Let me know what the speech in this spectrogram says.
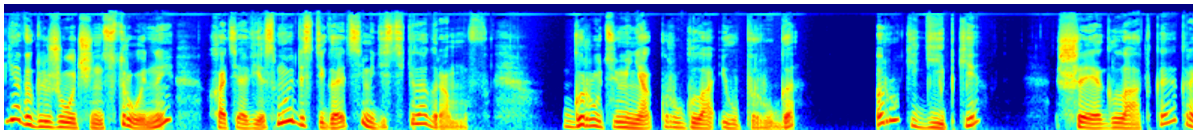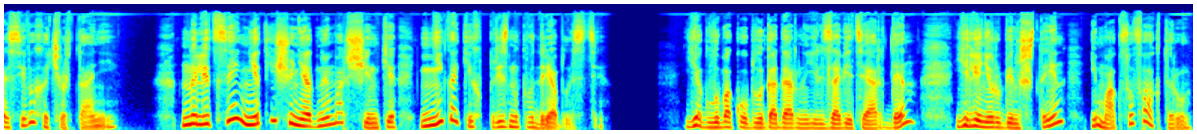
я выгляжу очень стройной, хотя вес мой достигает 70 килограммов. Грудь у меня кругла и упруга, руки гибкие, шея гладкая, красивых очертаний. На лице нет еще ни одной морщинки, никаких признаков дряблости. Я глубоко благодарна Елизавете Арден, Елене Рубинштейн и Максу Фактору,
